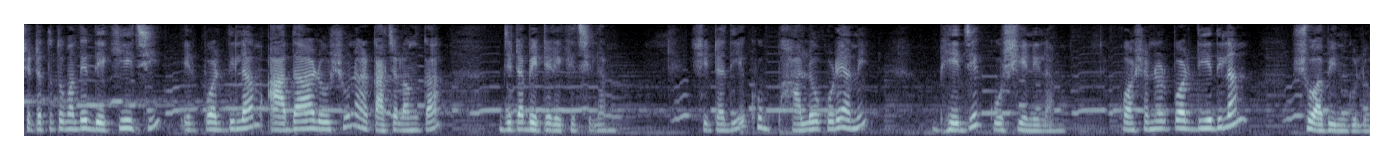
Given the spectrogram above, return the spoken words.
সেটা তো তোমাদের দেখিয়েছি। এরপর দিলাম আদা, রসুন আর কাঁচা লঙ্কা, যেটা বেটে রেখেছিলাম। সেটা দিয়ে খুব ভালো করে আমি ভেজে কষিয়ে নিলাম। কষানোর পর দিয়ে দিলাম সোয়াবিনগুলো।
